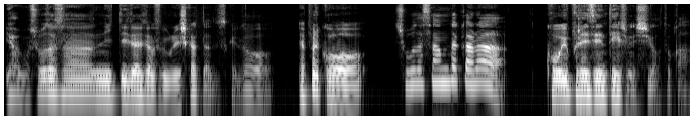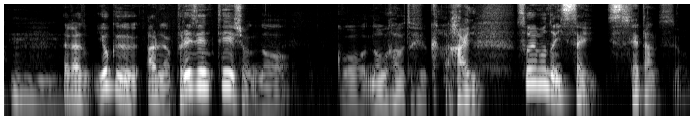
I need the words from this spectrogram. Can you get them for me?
いやもう正田さんに言っていただいたのすごい嬉しかったんですけどやっぱりこう正田さんだからこういうプレゼンテーションにしようとか。うん。だからよくあるのはプレゼンテーションのこうノウハウというか、はい。そういうものを一切捨てたんですよ。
